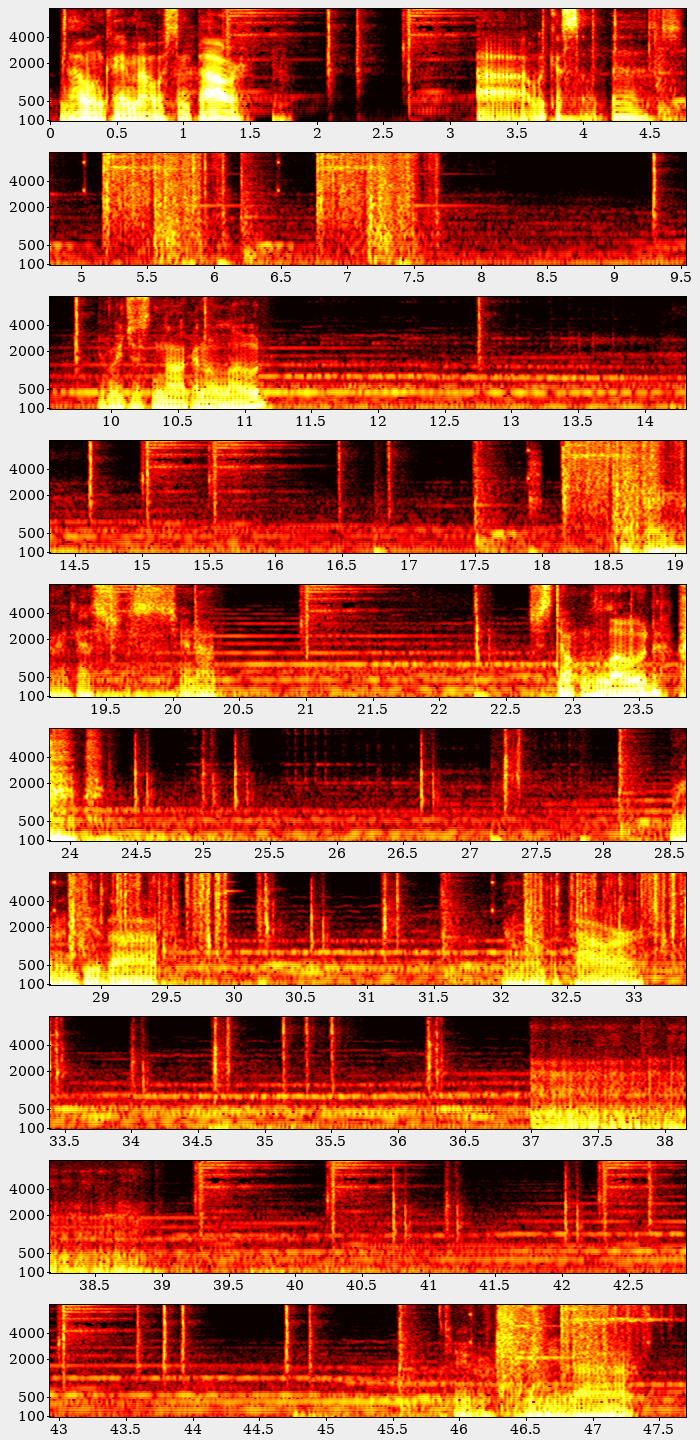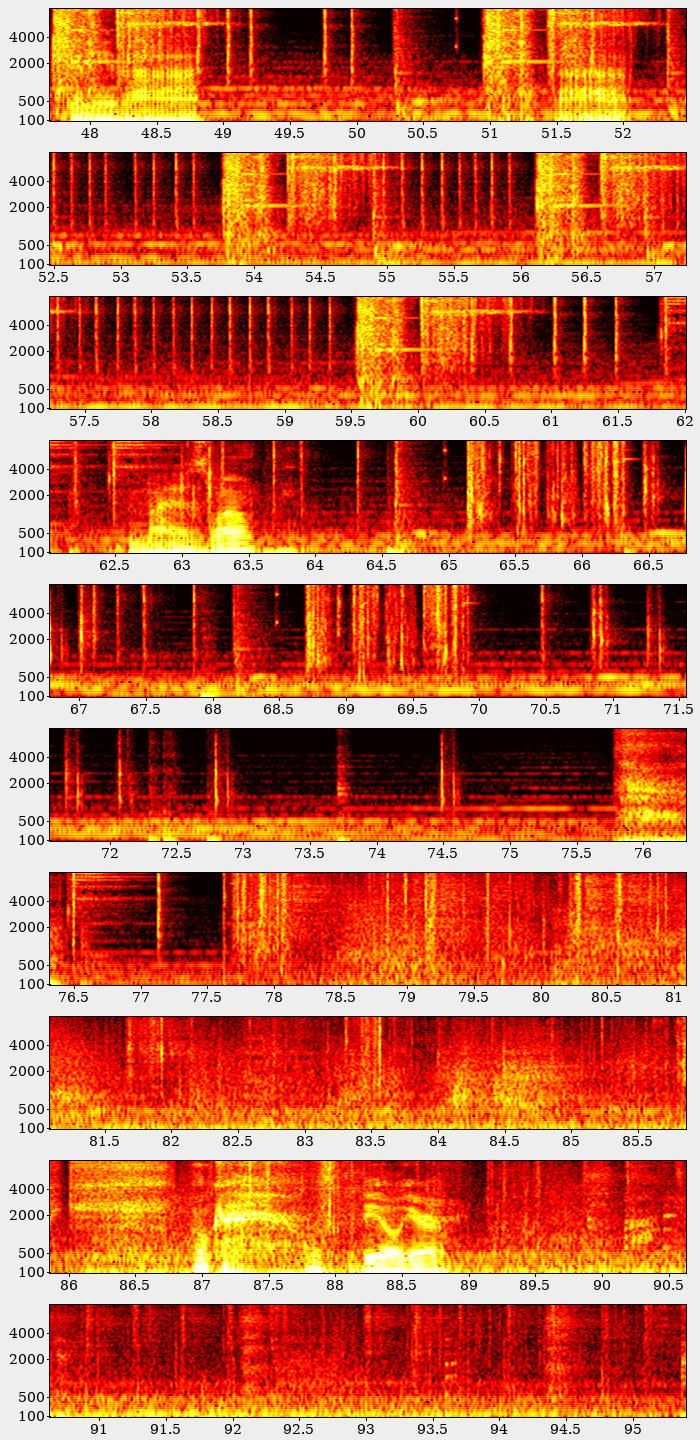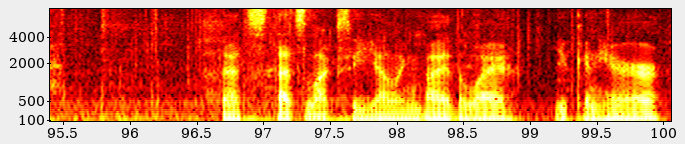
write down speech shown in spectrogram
That one came out with some power. Uh, we can sell this. We're just not gonna load? Okay, I guess just, you know, just don't load. We're gonna do that. Gonna load the power. Give me that. Give me. That. Deal here? That's that's Luxie yelling by the way. You can hear her.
